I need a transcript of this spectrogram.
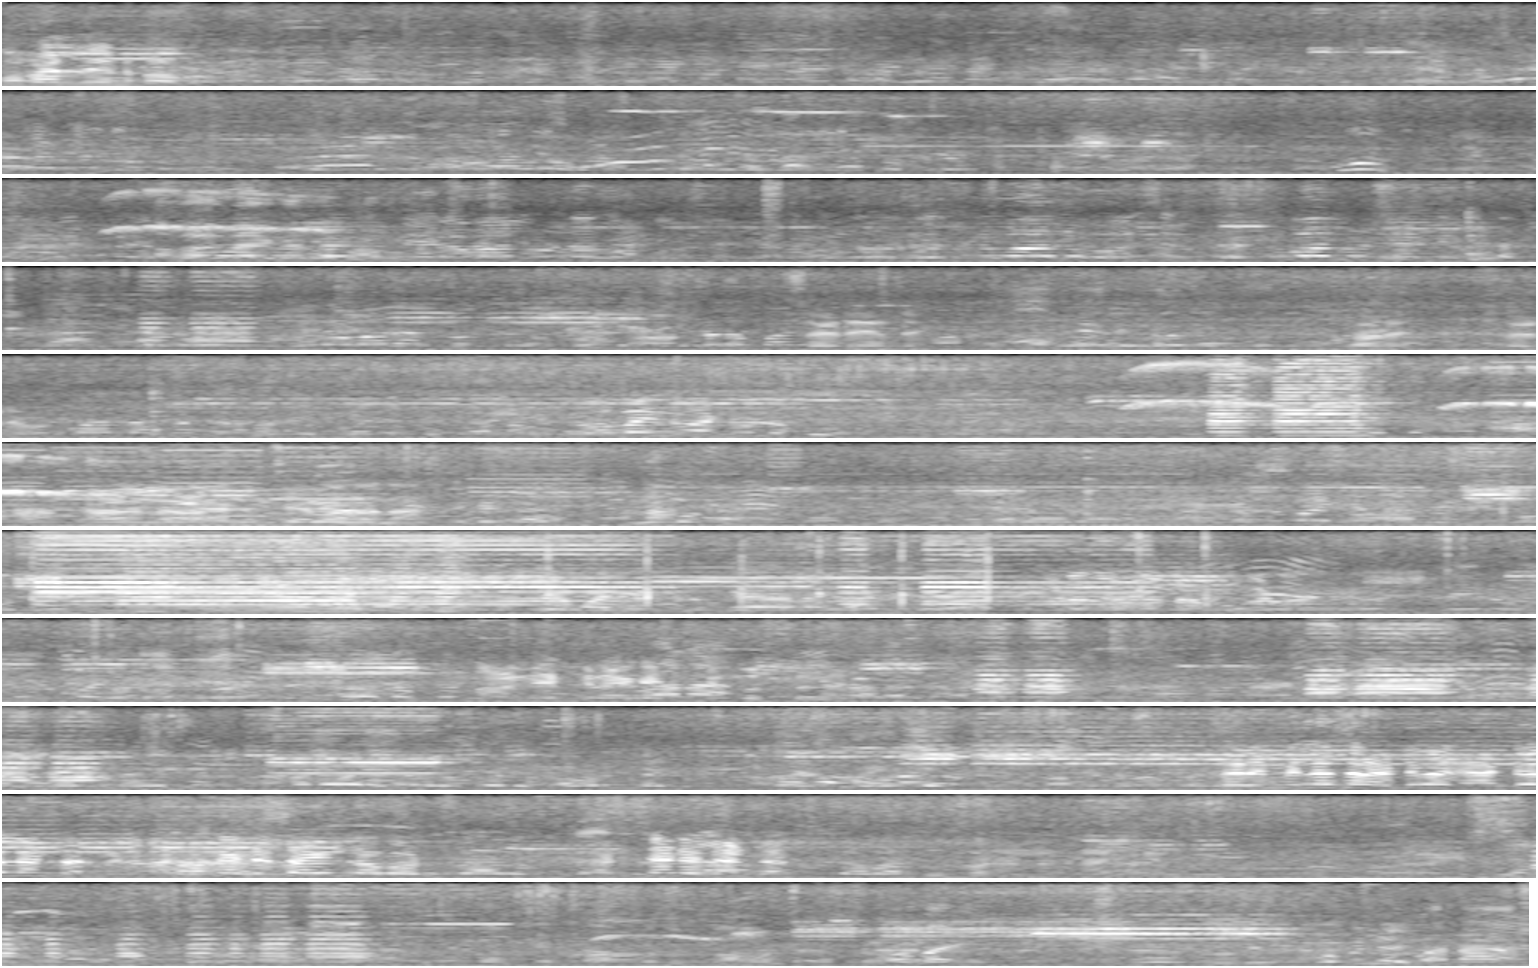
Mobile लेने बाबू। Side అండి side అన్నా నాగేశ్వర వస్తుంది సార్ అటు అటు వెళ్ళండి సార్ మీరు అటు సైడ్ సైడ్ లో అటు సైడ్ వెళ్ళండి సార్ Panas.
